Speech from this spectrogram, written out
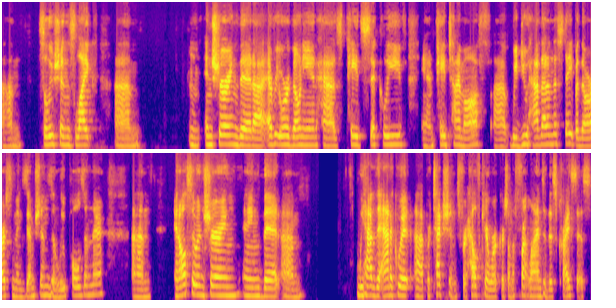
Um, solutions like um, ensuring that uh, every Oregonian has paid sick leave and paid time off. Uh, we do have that in the state, but there are some exemptions and loopholes in there. Um, and also ensuring that um, we have the adequate uh, protections for healthcare workers on the front lines of this crisis,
